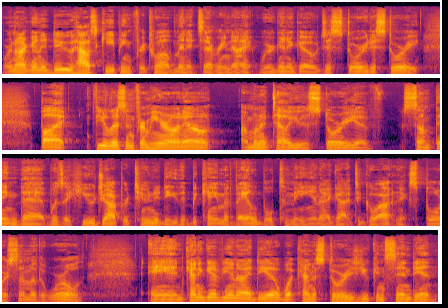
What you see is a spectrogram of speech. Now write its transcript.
We're not going to do housekeeping for 12 minutes every night. We're going to go just story to story. But if you listen from here on out, I'm going to tell you a story of something that was a huge opportunity that became available to me and I got to go out and explore some of the world and kind of give you an idea of what kind of stories you can send in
